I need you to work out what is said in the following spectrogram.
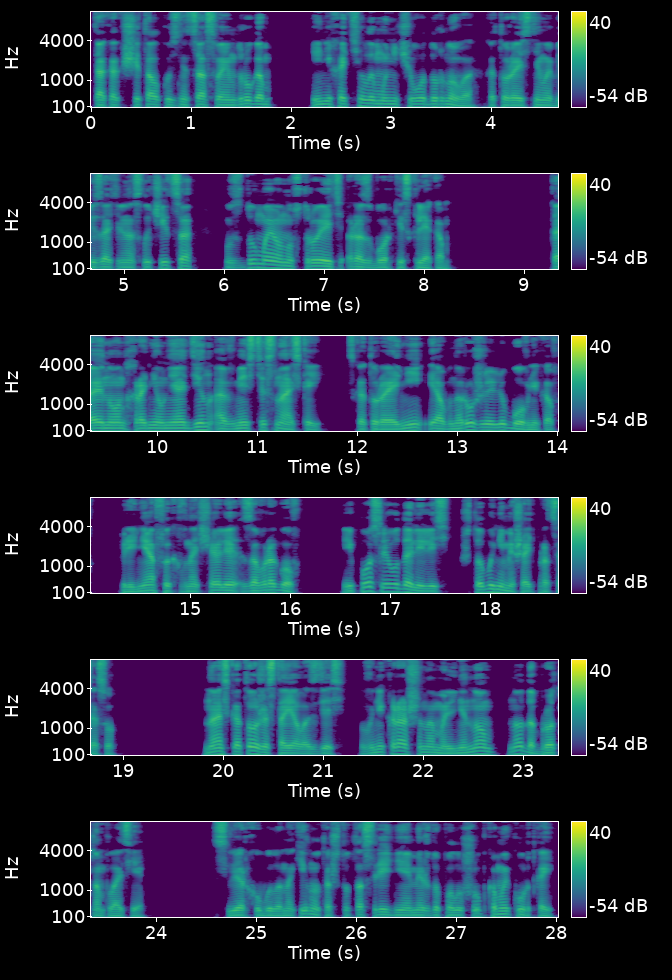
так как считал кузнеца своим другом и не хотел ему ничего дурного, которое с ним обязательно случится, вздумая он устроить разборки с Клеком. Тайну он хранил не один, а вместе с Наськой, с которой они и обнаружили любовников, приняв их вначале за врагов, и после удалились, чтобы не мешать процессу. Наська тоже стояла здесь, в некрашенном льняном, но добротном платье. Сверху было накинуто что-то среднее между полушубком и курткой,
